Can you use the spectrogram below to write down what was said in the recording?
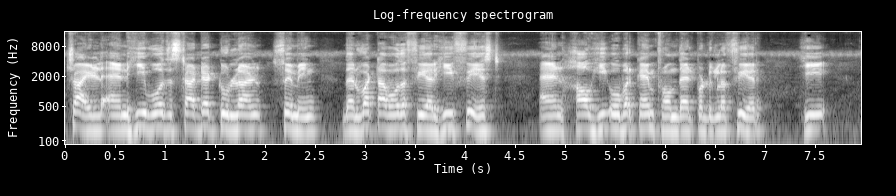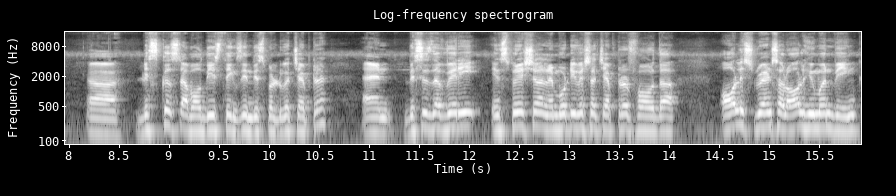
child and he was started to learn swimming. Then what about the fear he faced and how he overcame from that particular fear? He uh, discussed about these things in this particular chapter. And this is a very inspirational and motivational chapter for the all students or all human being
